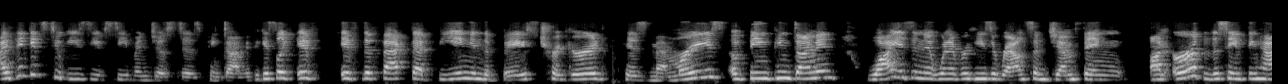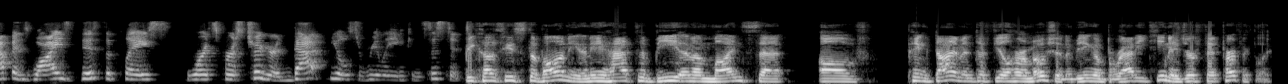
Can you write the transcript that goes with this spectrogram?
I think it's too easy if Steven just is Pink Diamond because like if if the fact that being in the base triggered his memories of being Pink Diamond, why isn't it whenever he's around some gem thing on Earth the same thing happens? Why is this the place where it's first triggered? That feels really inconsistent. Because he's Stevonnie and he had to be in a mindset of Pink Diamond to feel her emotion, and being a bratty teenager fit perfectly.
